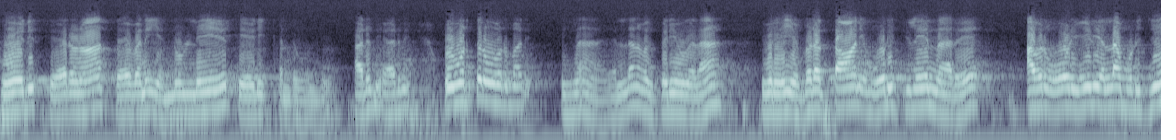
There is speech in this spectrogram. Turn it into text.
தேடி தேரனா தேவனை என்னுள்ளே தேடி கண்டு கொண்டேன் அருமை அருமை. ஒவ்வொருத்தரும் ஒவ்வொரு மாதிரி. எல்லாம் நமக்கு பெரியவங்க தான் இவர் எவ்வளத்தான் ஓடிச்சிலேன்னாரு. அவர் ஓடி ஈடு எல்லாம் முடிச்சு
